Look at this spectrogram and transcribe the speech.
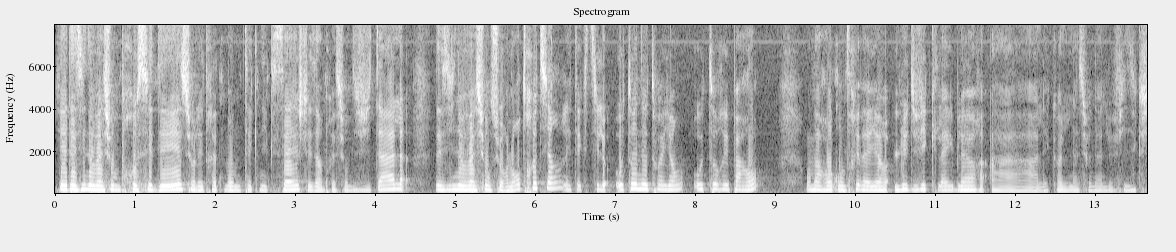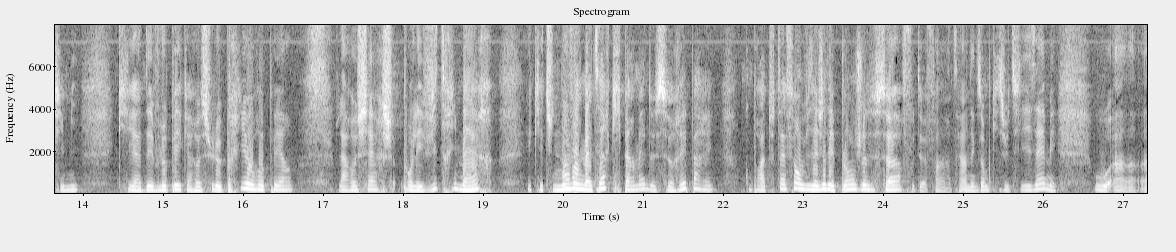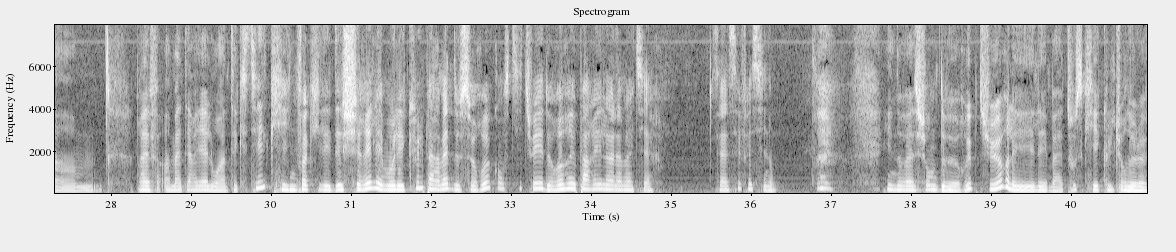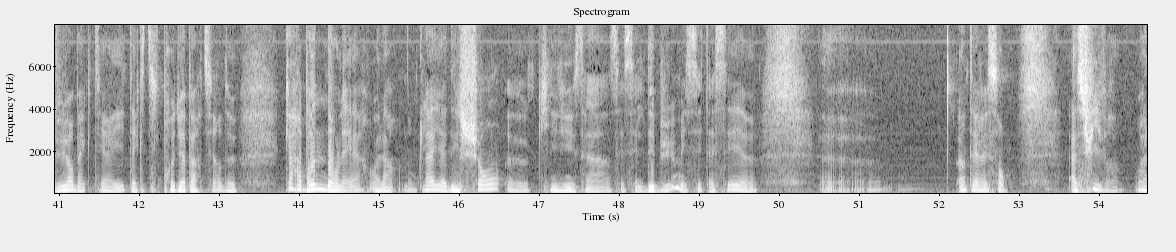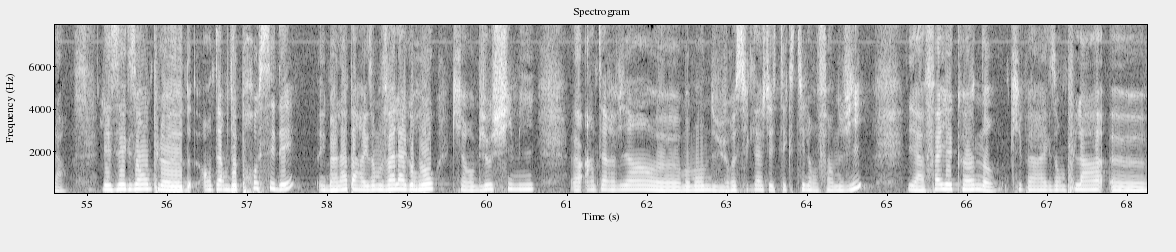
Il y a des innovations de procédés sur les traitements de techniques sèches, les impressions digitales, des innovations sur l'entretien, les textiles auto-nettoyants, auto-réparants. On a rencontré d'ailleurs Ludwig Leibler à l'École nationale de physique-chimie, qui a développé, qui a reçu le prix européen la recherche pour les vitrimères, et qui est une nouvelle matière qui permet de se réparer. on pourra tout à fait envisager des planches de surf, enfin, c'est un exemple qu'ils utilisaient, mais ou un, bref, un matériel ou un textile qui, une fois qu'il est déchiré, les molécules permettent de se reconstituer, de réparer la matière. C'est assez fascinant. Innovation de rupture, bah, tout ce qui est culture de levure, bactéries, textiles produits à partir de carbone dans l'air. Voilà. Donc là, il y a des champs euh, qui, ça, c'est, le début, mais c'est assez euh, euh, intéressant à suivre. Voilà. Les exemples en termes de procédés. Et ben là, par exemple, Valagro, qui en biochimie euh, intervient euh, au moment du recyclage des textiles en fin de vie. Il y a Firecon, qui par exemple euh,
